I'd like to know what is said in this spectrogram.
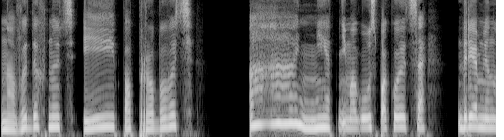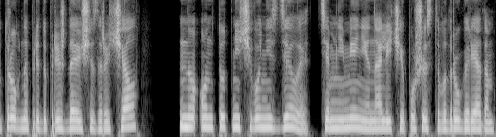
На выдохнуть и попробовать. А, нет, не могу успокоиться. Дремлин утробно предупреждающе зарычал, но он тут ничего не сделает. Тем не менее, наличие пушистого друга рядом,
